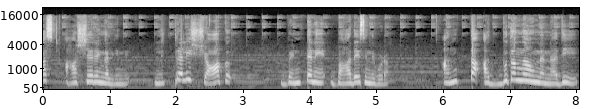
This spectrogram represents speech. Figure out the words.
ఫస్ట్ ఆశ్చర్యం కలిగింది. Literally shock. వెంటనే బాధేసింది కూడా. అంత అద్భుతంగా ఉన్న నది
